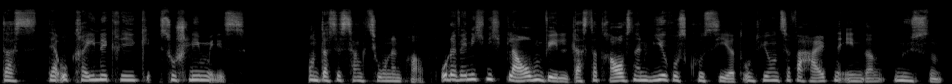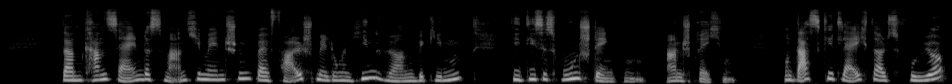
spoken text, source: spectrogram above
dass der Ukraine-Krieg so schlimm ist, und dass es Sanktionen braucht. Oder wenn ich nicht glauben will, dass da draußen ein Virus kursiert und wir unser Verhalten ändern müssen, dann kann sein, dass manche Menschen bei Falschmeldungen hinhören beginnen, die dieses Wunschdenken ansprechen. Und das geht leichter als früher,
